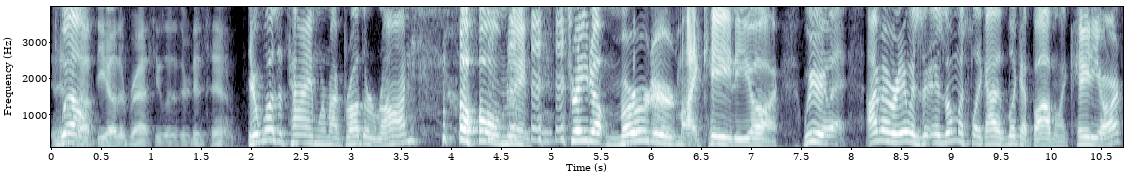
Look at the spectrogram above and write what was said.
And Well- it's not the other Brassy Lizard, it's him. There was a time where my brother Ron, oh man, straight up murdered my KDR. We were, I remember it was it was almost like I would look at Bob and like KDR,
